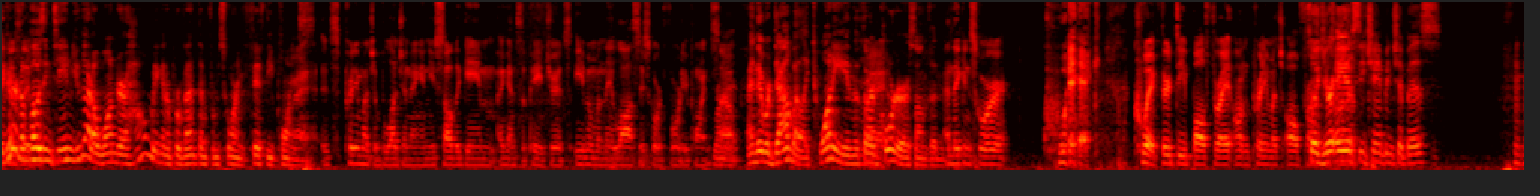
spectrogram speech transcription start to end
If you're an opposing team, you got to wonder how are we going to prevent them from scoring 50 points. Right. It's pretty much a bludgeoning, and you saw the game against the Patriots. Even when they lost, they scored 40 points. So, Right. And they were down by like 20 in the third Right. quarter or something. and they can score quick, quick. They're deep ball threat on pretty much all fronts. So your. AFC championship is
